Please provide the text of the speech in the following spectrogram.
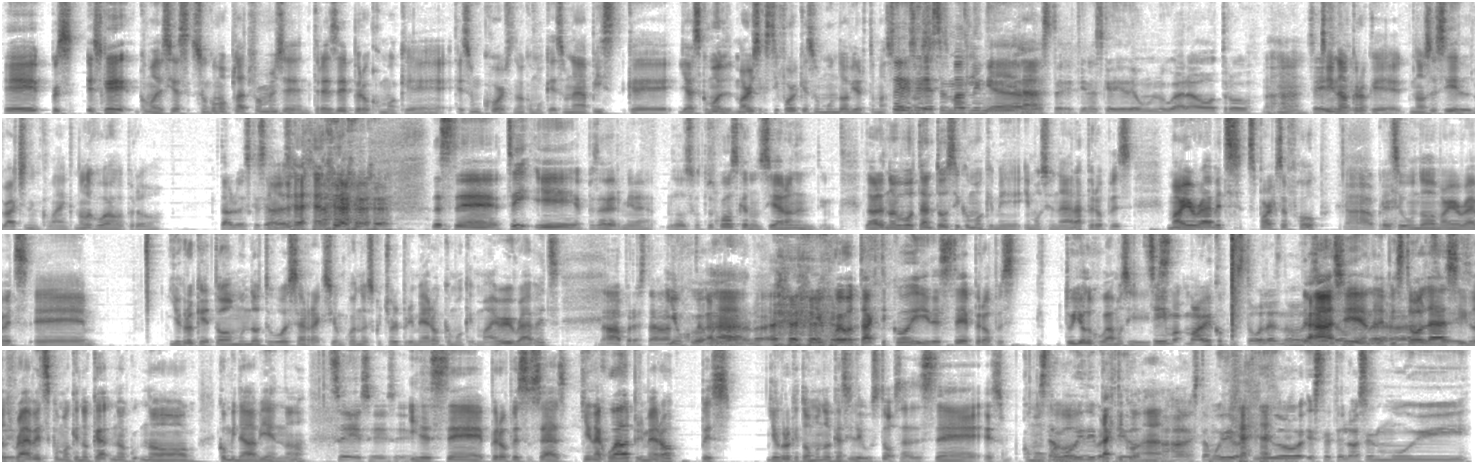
Eh, pues es que, como decías, son como platformers en 3D, pero como que es un course, ¿no? Como que es una pista que ya es como el Mario 64, que es un mundo abierto más o Sí, menos. sí, este es más lineal, este, tienes que ir de un lugar a otro. Ajá. Sí, no, creo que, no sé si el Ratchet and Clank, no lo he jugado, pero... Tal vez que sea. Este, sí, y pues a ver, mira, los otros juegos que anunciaron, en- la verdad no hubo tanto así como que me emocionara, pero pues Mario Rabbids Sparks of Hope, ah, ok. el segundo Mario Rabbids, eh, yo creo que todo el mundo tuvo esa reacción cuando escuchó el primero, como que Mario Rabbids, No, pero está, Y un está juego- muy ajá. bueno, ¿no? y un juego táctico y de este, pero pues tú y yo lo jugamos y... Sí, Ma- Mario con pistolas, ¿no? De Ah, sí, eran de manera. pistolas Sí, y los rabbits como que no, no, no combinaba bien, ¿no? Sí, sí, sí. Y de este, pero pues, o sea, quien ha jugado el primero, pues yo creo que todo el mundo casi le gustó. O sea, este es como un está juego muy divertido. táctico. Ajá. Ajá, está muy divertido. este, te lo hacen muy.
